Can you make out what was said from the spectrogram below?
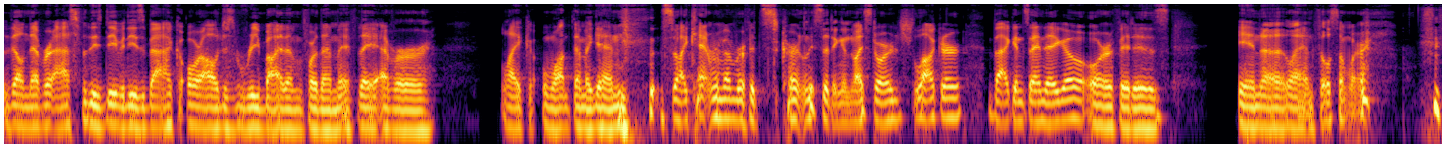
they'll never ask for these dvds back or i'll just rebuy them for them if they ever like want them again. so I can't remember if it's currently sitting in my storage locker back in San Diego or if it is in a landfill somewhere.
